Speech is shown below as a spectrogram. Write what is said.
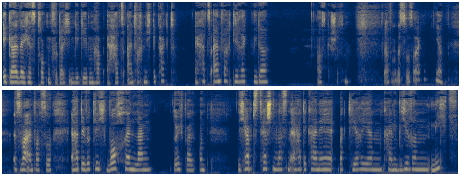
Egal welches Trockenfutter ich ihm gegeben habe, er hat es einfach nicht gepackt. Er hat es einfach direkt wieder ausgeschissen. Darf man das so sagen? Ja. Es war einfach so. Er hatte wirklich wochenlang Durchfall und ich habe es testen lassen. Er hatte keine Bakterien, keine Viren, nichts.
